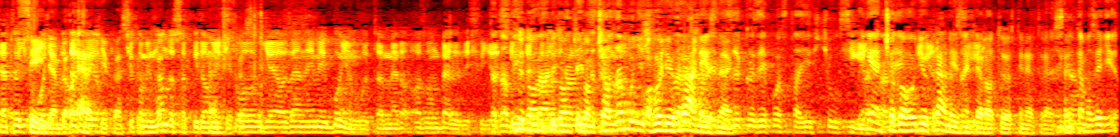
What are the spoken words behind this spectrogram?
tehát, hogy, szégyenbe, hogy, elképesztő. Csak amit mondasz a piramistól, ugye az ennél még bonyolultabb, mert azon belül is ugye... Tehát tudom, tudom, tudom, csak ahogy ők ránéznek. középosztály is csúszik. Igen, csak ahogy ők ránéznek erre a történetre. Szerintem az egy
